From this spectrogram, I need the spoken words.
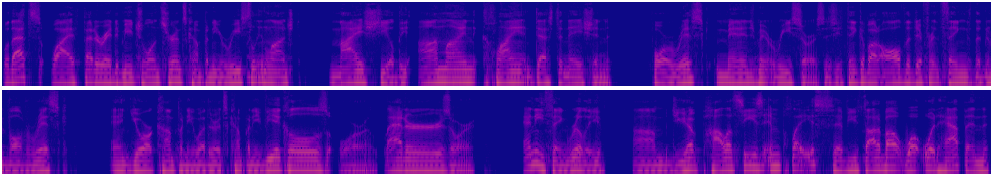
Well, that's why Federated Mutual Insurance Company recently launched My Shield, the online client destination for risk management resources. You think about all the different things that involve risk and your company, whether it's company vehicles or ladders or anything really. Um, do you have policies in place? Have you thought about what would happen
